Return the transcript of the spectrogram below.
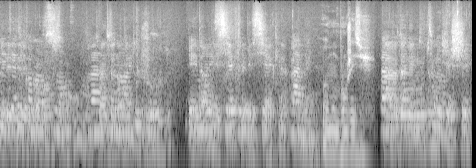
il était au commencement, maintenant et toujours, et dans les siècles des siècles. Amen. Ô mon bon Jésus, Pardonne-nous tous nos péchés,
